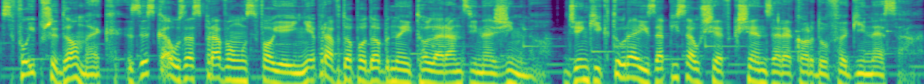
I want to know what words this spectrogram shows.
Swój przydomek zyskał za sprawą swojej nieprawdopodobnej tolerancji na zimno, dzięki której zapisał się w Księdze Rekordów Guinnessa.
